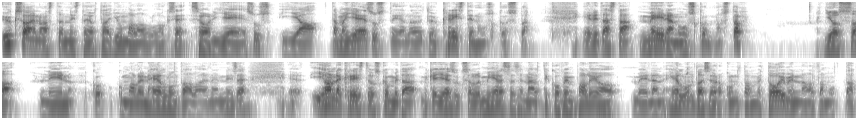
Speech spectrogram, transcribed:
Yksi ainoastaan niistä johtaa Jumalan luokse, se on Jeesus, ja tämä Jeesus-tie löytyy kristinuskosta, eli tästä meidän uskonnosta, jossa niin kun mä olin helluntalainen, niin se ihanne kristiusko, mitä, mikä Jeesuksella oli mielessä, se näytti kovin paljon meidän helluntaiseurakuntamme toiminnalta, mutta,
